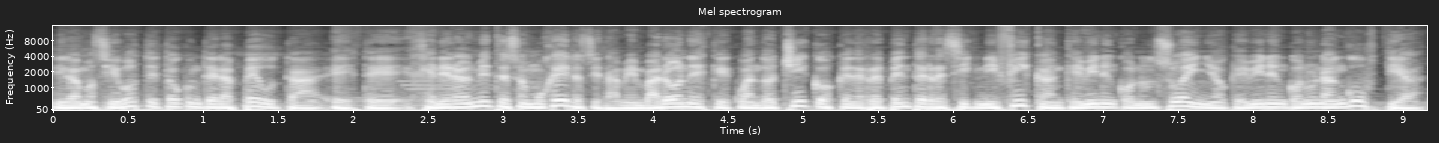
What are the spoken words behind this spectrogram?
digamos, si vos te toca un terapeuta, este, generalmente son mujeres y también varones que cuando chicos que de repente resignifican, que vienen con un sueño, que vienen con una angustia,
